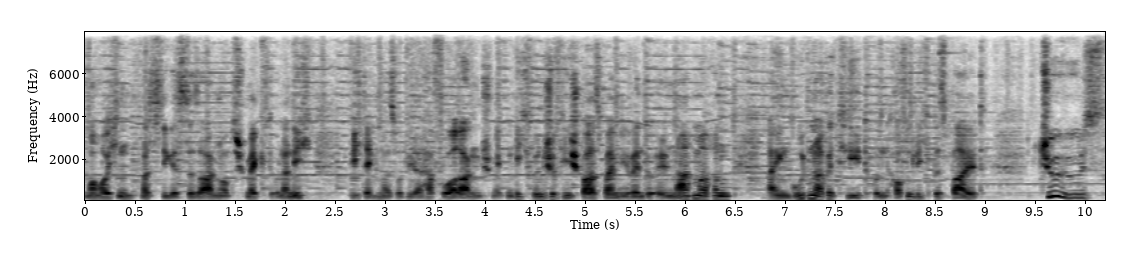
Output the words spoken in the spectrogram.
Mal horchen, was die Gäste sagen, ob es schmeckt oder nicht. Ich denke mal, es wird wieder hervorragend schmecken. Ich wünsche viel Spaß beim eventuellen Nachmachen, einen guten Appetit und hoffentlich bis bald. Tschüss!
